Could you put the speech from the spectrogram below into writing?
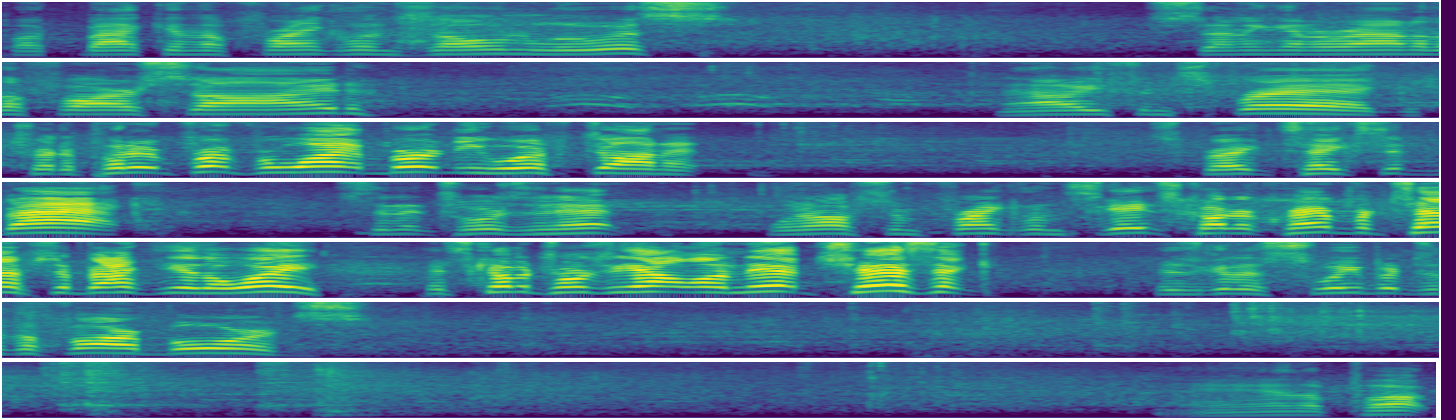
Puck back in the Franklin zone. Lewis sending it around to the far side. Now Ethan Sprague. Try to put it in front for Wyatt Burton. He whiffed on it. Sprague takes it back. Send it towards the net. Went off some Franklin skates. Carter Cranford taps it back the other way. It's coming towards the outlaw net. Cheswick is going to sweep it to the far boards. And the puck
